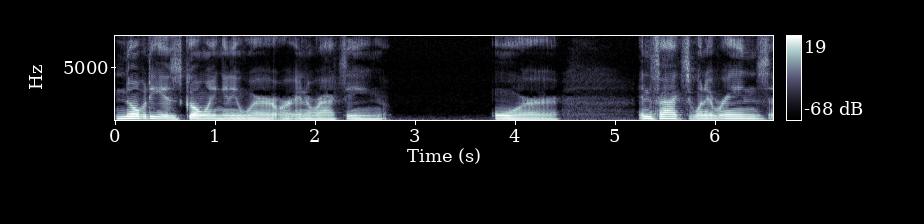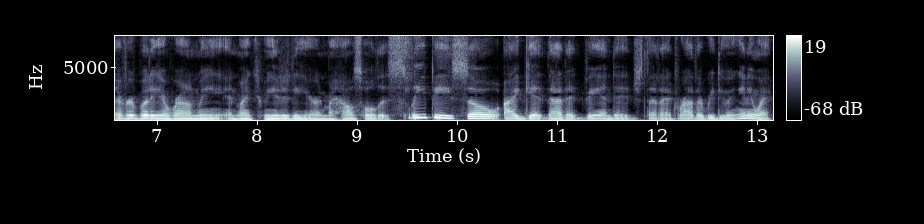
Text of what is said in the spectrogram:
nobody is going anywhere or interacting or in fact, when it rains, everybody around me in my community or in my household is sleepy, so I get that advantage that I'd rather be doing anyway.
